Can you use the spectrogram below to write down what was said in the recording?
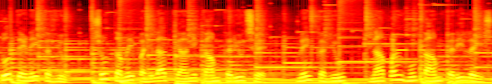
તો તેણે કહ્યું, શું તમે પહેલા ક્યાંને કામ કર્યું છે? મેં કહ્યું, ના પણ હું કામ કરી લઈશ.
